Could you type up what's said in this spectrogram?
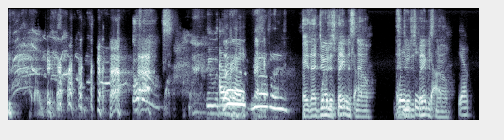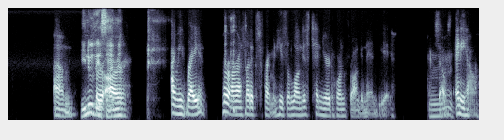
hey, that dude is famous now. That dude is famous now. Yep. Um, he knew the assignment. Our, I mean, right? For our athletics department, he's the longest tenured horn frog in the NBA. so, anyhow,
